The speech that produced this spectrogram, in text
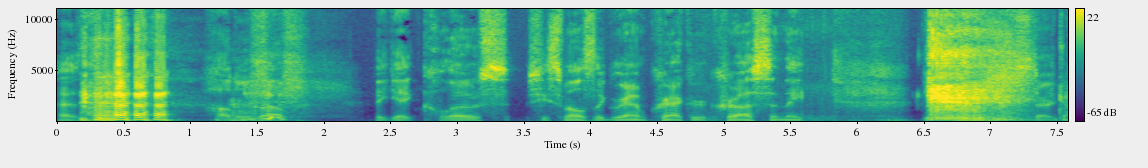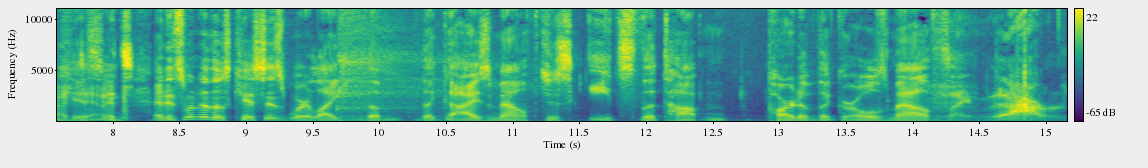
Huddled up, they get close. She smells the graham cracker crust, and they start God damn kissing. it. And it's one of those kisses where like the the guy's mouth just eats the top part of the girl's mouth. It's like. "Rawr."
